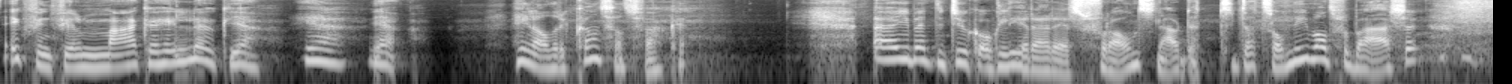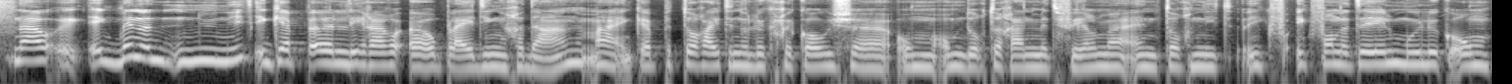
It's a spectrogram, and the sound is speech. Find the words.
Ik vind film maken heel leuk, ja. Ja. ja. Hele andere kant van het vak, hè? Eh, je bent natuurlijk ook lerares Frans. Nou, dat, dat zal niemand verbazen. Nou, ik, ben het nu niet. Ik heb uh, leraaropleidingen gedaan. Maar ik heb het toch uiteindelijk gekozen om, om door te gaan met filmen. En toch niet. Ik, ik vond het heel moeilijk om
